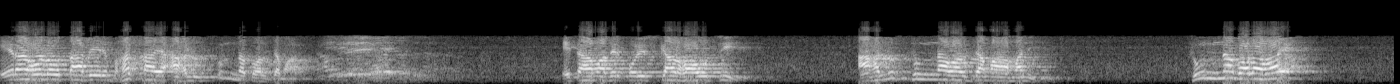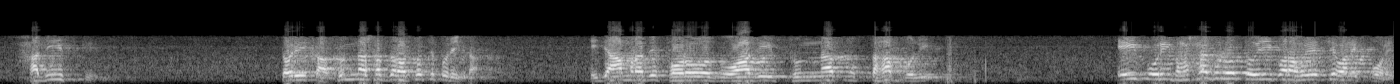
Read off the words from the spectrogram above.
এরা হলো তাদের ভাষায় আহলু সুন্নতল জামাত। এটা আমাদের পরিষ্কার হওয়া উচিত। আহলু সুন্নাওয়াল জামা মানি সুন্না বলা হয় হাদিসকে। তরিকা, সুন্না শব্দের অর্থ হচ্ছে তরিকা। এই যে আমরা যে ফরজ, ওয়াজিব, সুন্নাত, মুস্তাহাব বলি, এই পরিভাষাগুলো তৈরি করা হয়েছে অনেক পরে।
